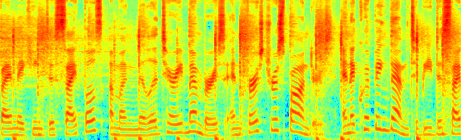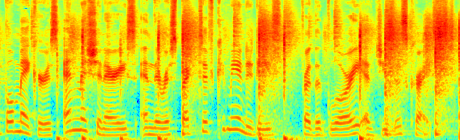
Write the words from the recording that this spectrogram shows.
by making disciples among military members and first responders and equipping them to be disciple makers and missionaries in their respective communities for the glory of Jesus Christ.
